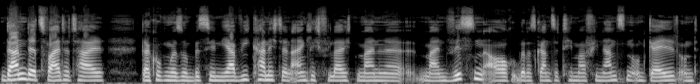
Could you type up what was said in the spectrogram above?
Dann der zweite Teil, da gucken wir so ein bisschen, ja, wie kann ich denn eigentlich vielleicht meine, mein Wissen auch über das ganze Thema Finanzen und Geld und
